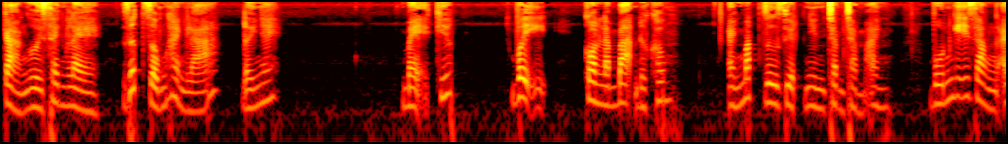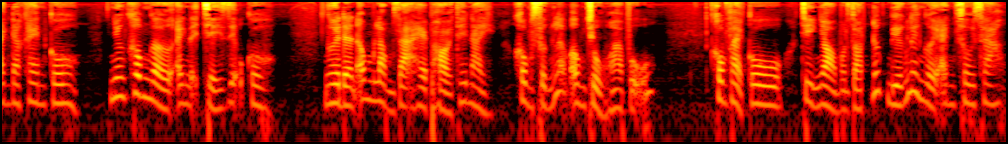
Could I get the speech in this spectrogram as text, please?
Cả người xanh lè, rất giống hành lá, đấy nhé. Mẹ kiếp, vậy còn làm bạn được không? Ánh mắt Dư Duyệt nhìn chằm chằm anh. Vốn nghĩ rằng anh đang khen cô, nhưng không ngờ anh lại chế giễu cô. Người đàn ông lòng dạ hẹp hòi thế này, không xứng làm ông chủ hoa vũ. Không phải cô chỉ nhỏ một giọt nước miếng lên người anh thôi sao?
